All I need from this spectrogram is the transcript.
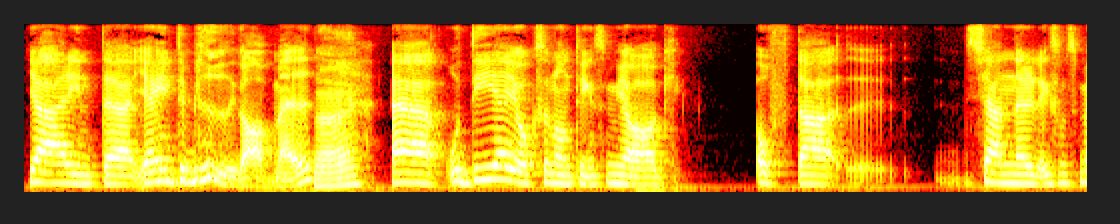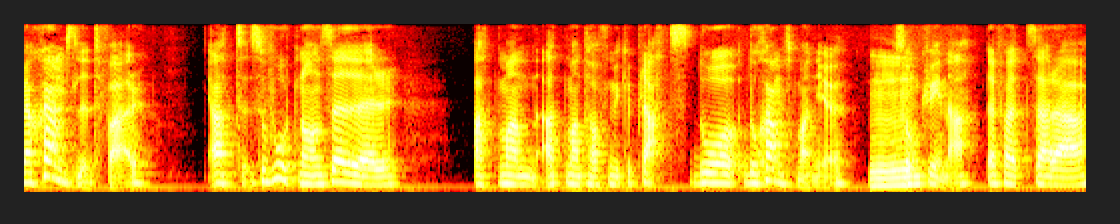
jag, är inte, jag är inte blyg av mig. Eh, och det är ju också någonting som jag ofta eh, känner liksom som jag skäms lite för. Att så fort någon säger att man, att man tar för mycket plats, då, då skäms man ju Mm. som kvinna. Därför att så här,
